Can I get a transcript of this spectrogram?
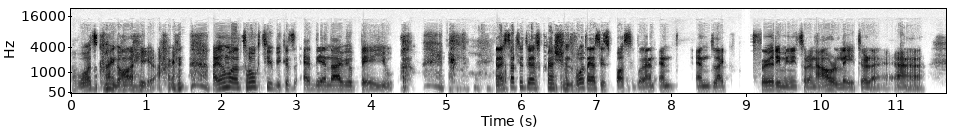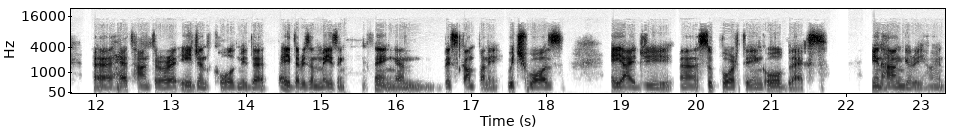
what's going on here? I mean, I don't want to talk to you because at the end I will pay you. and, and, I started to ask questions, what else is possible? And, and, and like 30 minutes or an hour later, uh, a headhunter or an agent called me that, hey, there is an amazing thing. And this company, which was AIG uh, supporting All Blacks in Hungary. I mean,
